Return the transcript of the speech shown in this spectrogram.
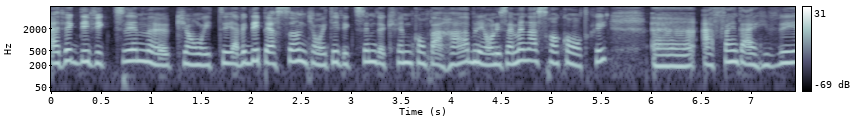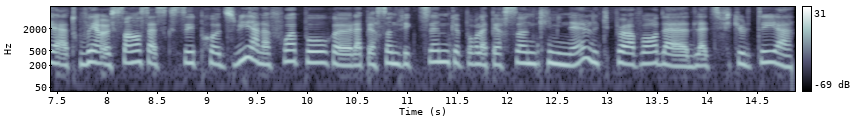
avec des victimes qui ont été, avec des personnes qui ont été victimes de crimes comparables, et on les amène à se rencontrer afin d'arriver à trouver un sens à ce qui s'est produit, à la fois pour la personne victime que pour la personne criminelle, qui peut avoir de la difficulté à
